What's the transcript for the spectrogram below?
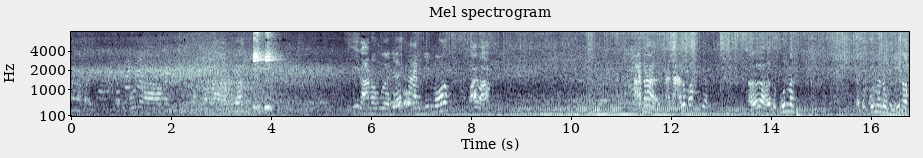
ờ, đấy, đấy, cái cuốn, ờ, nó, ờ, mưa. Đi là nó vừa chứ, hai mươi chín mố, phải bỏ Thả nó, thả thả lúc đó. Ở, ở tôi cuốn mình. Ở tôi cuốn mình luôn mỹ không.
